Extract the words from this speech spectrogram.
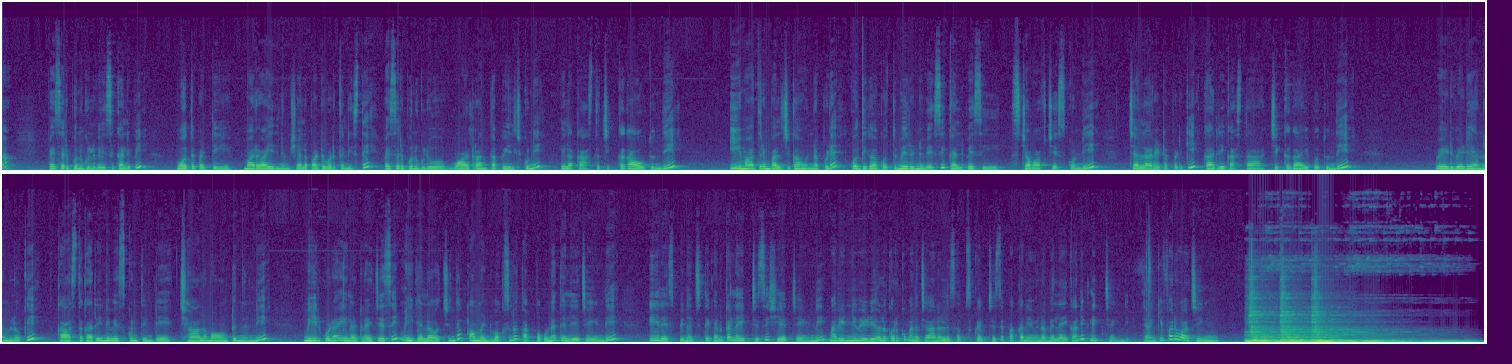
పెసర పునుగులు వేసి కలిపి మూత పెట్టి మరో ఐదు నిమిషాల పాటు ఉడకనిస్తే పెసర పునుగులు వాటర్ అంతా పీల్చుకుని ఇలా కాస్త చిక్కగా అవుతుంది. ఈ మాత్రం పలుచగా ఉన్నప్పుడే కొద్దిగా కొత్తిమీరను వేసి కలిపేసి స్టవ్ ఆఫ్ చేసుకోండి. చల్లారేటప్పటికి కర్రీ కాస్త చిక్కగా అయిపోతుంది. వేడివేడి అన్నంలోకి కాస్త కర్రీని వేసుకుని తింటే చాలా బాగుంటుందండి. మీరు కూడా ఇలా ట్రై చేసి మీకు ఎలా వచ్చిందో కామెంట్ బాక్స్లో తప్పకుండా తెలియచేయండి. ఈ రెసిపీ నచ్చితే కనుక లైక్ చేసి షేర్ చేయండి. మరి ఇన్ని వీడియోల కొరకు మన ఛానల్ని సబ్స్క్రైబ్ చేసి పక్కన ఏమైనా బెల్ ఐకాన్ని క్లిక్ చేయండి. Thank you for watching.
